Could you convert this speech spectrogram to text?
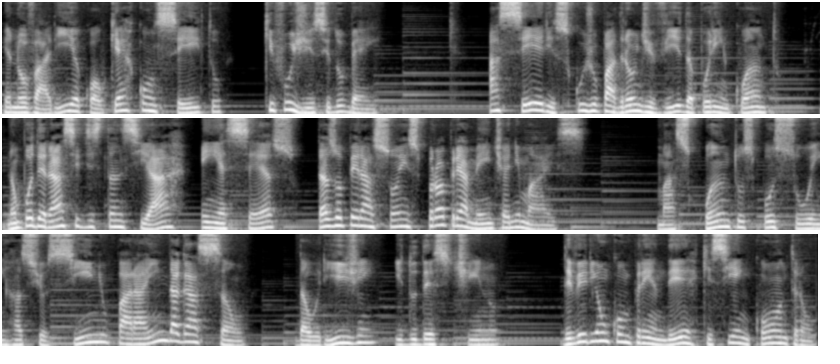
renovaria qualquer conceito que fugisse do bem. Há seres cujo padrão de vida, por enquanto, não poderá se distanciar em excesso das operações propriamente animais. Mas quantos possuem raciocínio para a indagação da origem e do destino, deveriam compreender que se encontram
